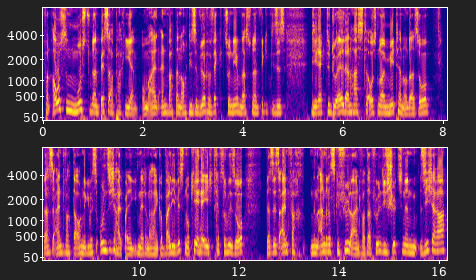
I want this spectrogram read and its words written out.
von außen musst du dann besser parieren, um halt einfach dann auch diese Würfe wegzunehmen, dass du dann wirklich dieses direkte Duell dann hast aus 9 Metern oder so, dass einfach da auch eine gewisse Unsicherheit bei den Gegnerinnen reinkommt, weil die wissen, okay, hey, ich treffe sowieso, das ist einfach ein anderes Gefühl einfach. Da fühlen sich Schützinnen sicherer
